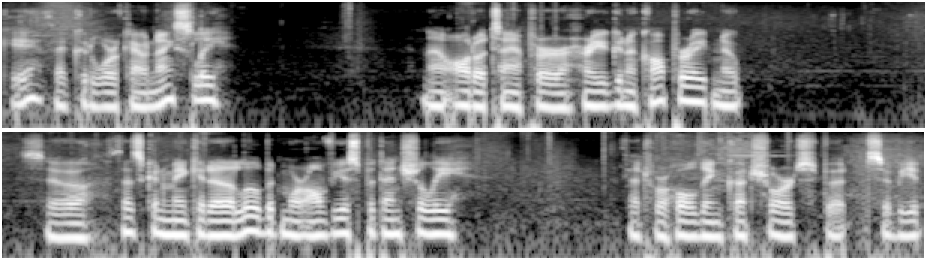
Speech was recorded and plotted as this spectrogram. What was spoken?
Okay, that could work out nicely. Now Auto Tapper, are you gonna cooperate? Nope. So that's gonna make it a little bit more obvious potentially that we're holding cut short, but so be it.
